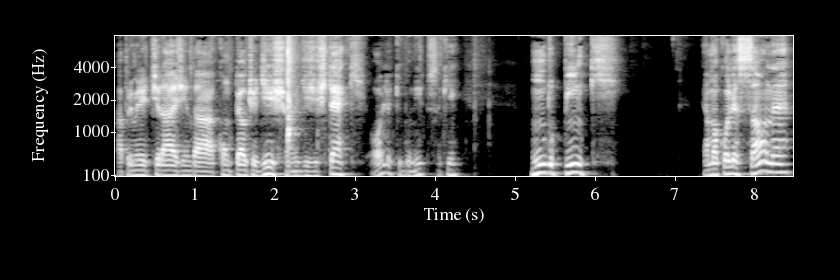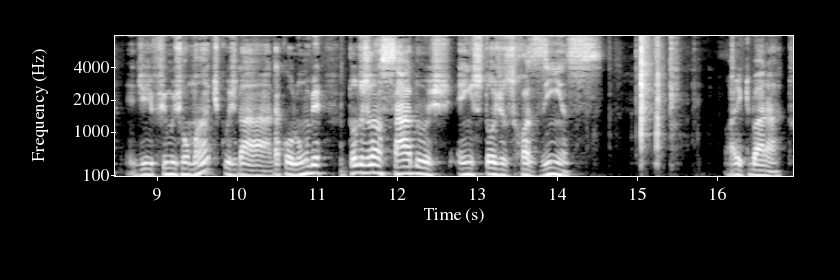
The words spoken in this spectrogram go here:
a primeira tiragem da Compelt Edition em Digistack, olha que bonito isso aqui. Mundo Pink. É uma coleção, né, de filmes românticos da, da Columbia, todos lançados em estojos rosinhas. Olha que barato.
